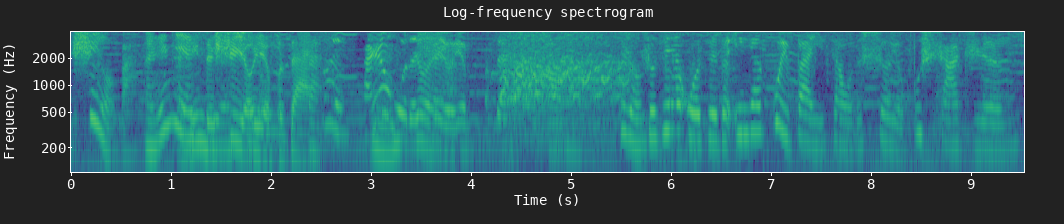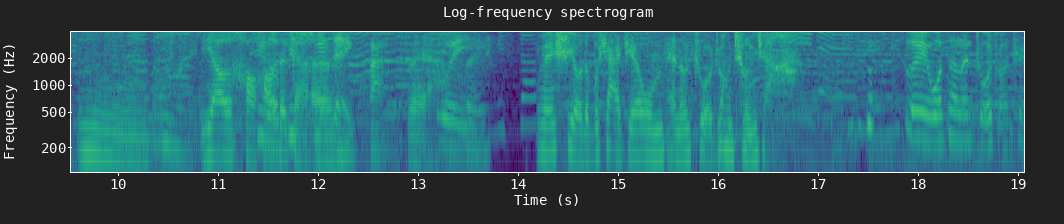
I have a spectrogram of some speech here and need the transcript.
室友吧。反正你的室友也不不在对，反正我的室友也不在。啊，各种，首先我觉得应该跪拜一下我的舍友不杀之恩。嗯，嗯，也要好好的感恩。对啊、对，因为室友的不杀之恩，我们才能茁壮成长啊！对我才能茁壮成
